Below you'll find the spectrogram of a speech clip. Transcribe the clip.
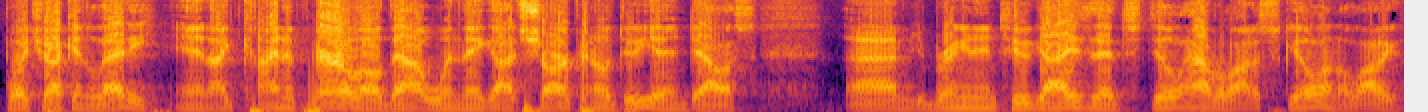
Boychuk and Leddy, and I kind of paralleled that when they got Sharp and Oduya in Dallas. Um, you're bringing in two guys that still have a lot of skill and a lot of,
